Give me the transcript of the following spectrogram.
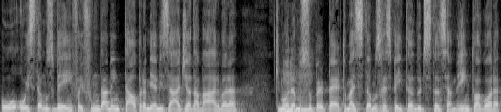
ou, ou estamos bem, foi fundamental pra minha amizade a da Bárbara. Que moramos super perto, mas estamos respeitando o distanciamento. Agora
